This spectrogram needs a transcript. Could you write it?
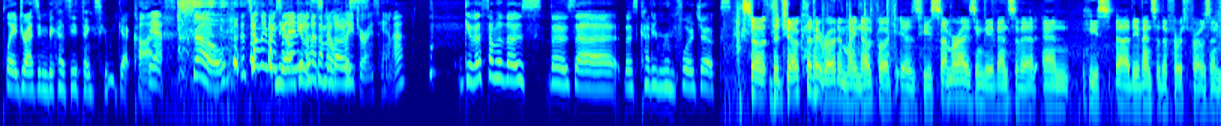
plagiarizing because he thinks he would get caught. Yes. So That's the only reason Neil, any give of us us some don't of those- plagiarize, Hannah. give us some of those those uh those cutting room floor jokes. So the joke that I wrote in my notebook is he's summarizing the events of it, and he's uh, the events of the first Frozen,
